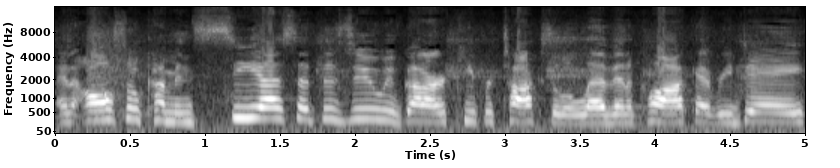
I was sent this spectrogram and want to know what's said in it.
And also come and see us at the zoo. We've got our keeper talks at 11 o'clock every day.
